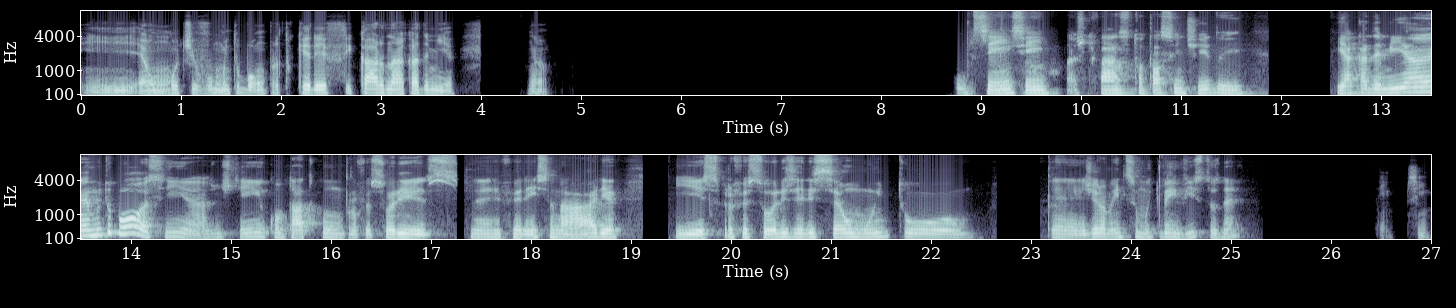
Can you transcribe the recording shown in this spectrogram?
e é um motivo muito bom para tu querer ficar na academia, né? Sim, sim, acho que faz total sentido e, e a academia é muito boa, assim, a gente tem contato com professores, né, referência na área e esses professores, eles são muito, é, geralmente são muito bem vistos, né? Sim, sim.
